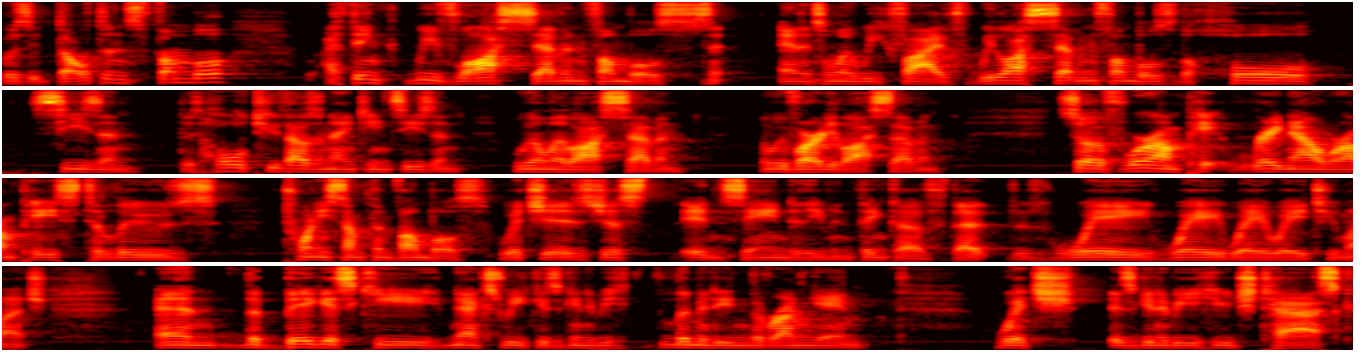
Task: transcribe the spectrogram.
was it Dalton's fumble? I think we've lost seven fumbles, and it's only week five. We lost seven fumbles the whole season, the whole 2019 season. We only lost seven, and we've already lost seven. So if we're on right now, we're on pace to lose 20 something fumbles, which is just insane to even think of. That is way, way, way, way too much. And the biggest key next week is going to be limiting the run game, which is going to be a huge task.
